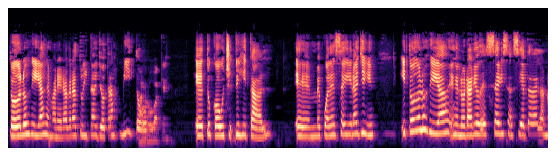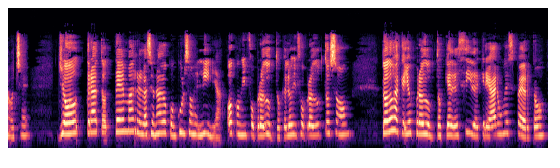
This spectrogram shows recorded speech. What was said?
todos los días de manera gratuita. Yo transmito eh, tu coach digital. Eh, me pueden seguir allí y todos los días en el horario de 6 a 7 de la noche yo trato temas relacionados con cursos en línea o con infoproductos, que los infoproductos son todos aquellos productos que decide crear un experto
